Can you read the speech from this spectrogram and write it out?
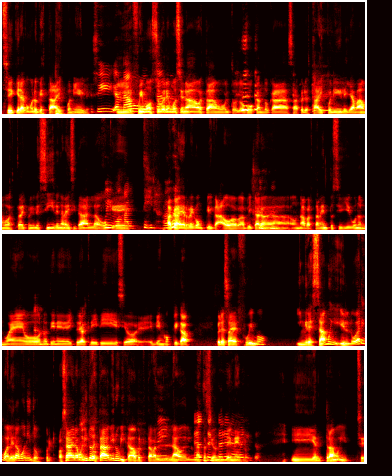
Sí, que era como lo que estaba disponible. Sí, Y andábamos fuimos buscando. súper emocionados, estábamos vueltos locos buscando casas, pero está disponible, llamamos, está disponible, sí, vengan a visitarla, ok. Fuimos al tiro. Acá es re complicado aplicar a, a un apartamento si uno es nuevo, no tiene historial crediticio, es bien complicado. Pero esa vez fuimos, ingresamos y, y el lugar igual era bonito. Porque, o sea, era bonito, estaba bien ubicado porque estaba Sí, al lado de una estación de metro. bonito. Y entramos y sí.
